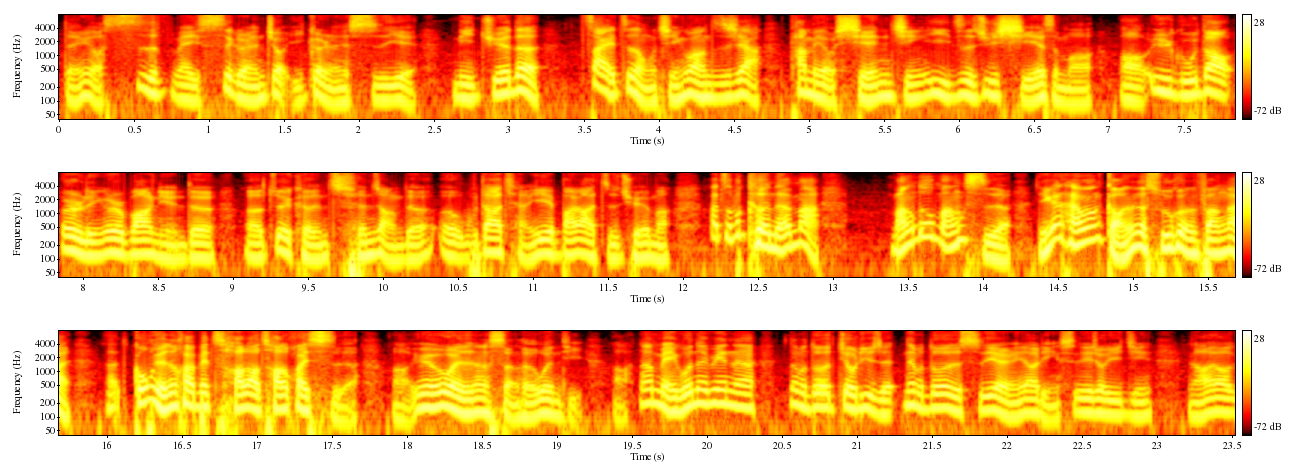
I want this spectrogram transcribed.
等于有四每四个人就一个人失业。你觉得在这种情况之下，他们有闲情逸致去写什么？哦，预估到二零二八年的呃最可能成长的呃五大产业八大职缺吗？那怎么可能嘛？忙都忙死了！你看台湾搞那个纾困方案，呃，公园都快被抄到抄的快死了啊！因为为了那个审核问题啊。那美国那边呢，那么多救济人，那么多的失业人要领失业救济金，然后要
